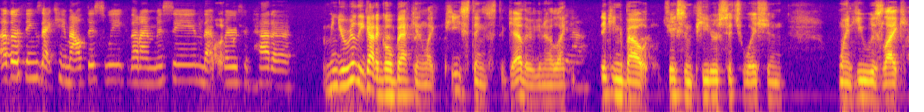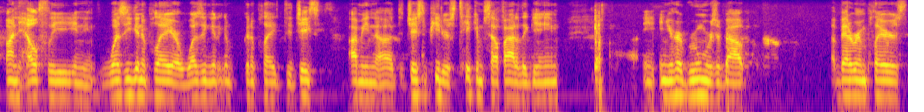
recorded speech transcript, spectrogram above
other things that came out this week that I'm missing that players have had a I mean, you really got to go back and like piece things together. You know, like yeah. thinking about Jason Peters' situation when he was like unhealthy and was he gonna play or wasn't gonna gonna play? Did Jason? I mean, uh, did Jason Peters take himself out of the game? Uh, and, and you heard rumors about veteran players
